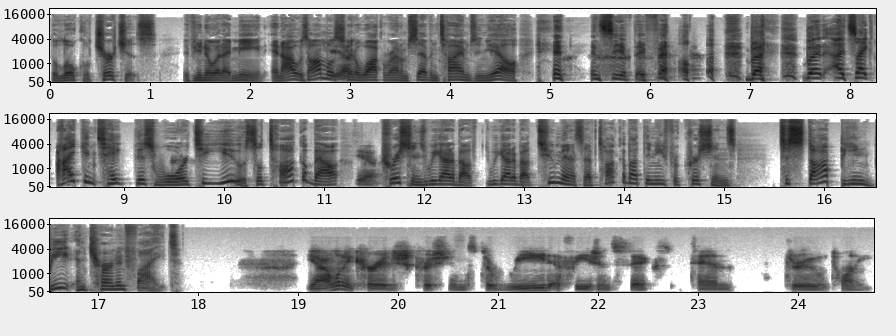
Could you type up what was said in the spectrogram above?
the local churches, if you know what I mean. And I was almost Yeah. going to walk around them seven times and yell and, and see if they fell. but, but it's like, I can take this war to you. So talk about Yeah. Christians. We got about, we got about two minutes left. Talk about the need for Christians to stop being beat and turn and fight. Yeah, I want to encourage Christians to read Ephesians 6 10 through 20.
